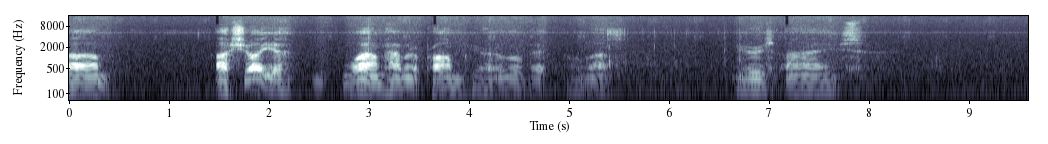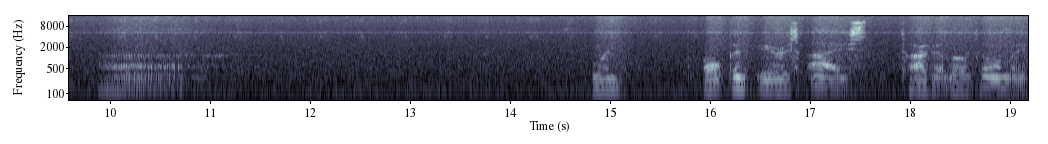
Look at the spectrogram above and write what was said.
Um, I'll show you why I'm having a problem here in a little bit. Hold on. Ears, eyes. Uh, when open ears, eyes. Target loads only.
